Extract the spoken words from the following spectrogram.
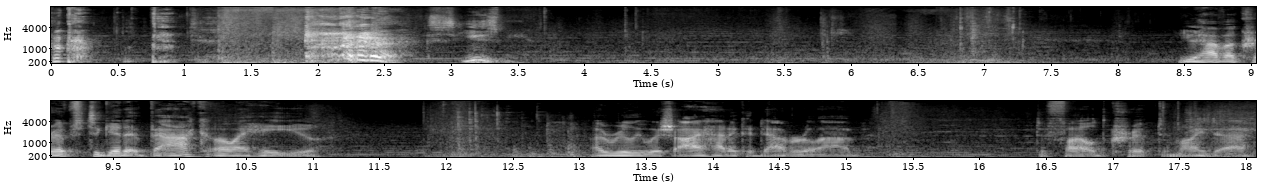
Excuse me. You have a crypt to get it back? Oh, I hate you. I really wish I had a Cadaver Lab. Defiled Crypt in my deck.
